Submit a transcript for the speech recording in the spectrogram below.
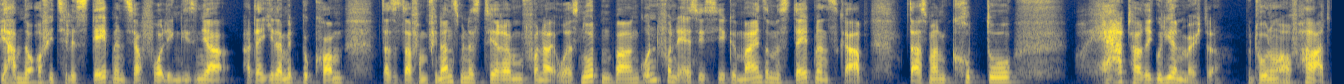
Wir haben da offizielle Statements ja vorliegen. Die sind ja, hat ja jeder mitbekommen, dass es da vom Finanzministerium, von der US-Notenbank und von der SEC gemeinsame Statements gab, dass man Krypto härter regulieren möchte. Betonung auf hart.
